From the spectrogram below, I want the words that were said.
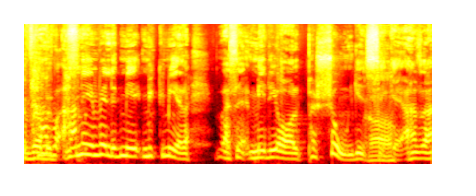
är Så han, väldigt- han är en väldigt mycket mer säger, medial person, Giesecke, alltså, eh,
